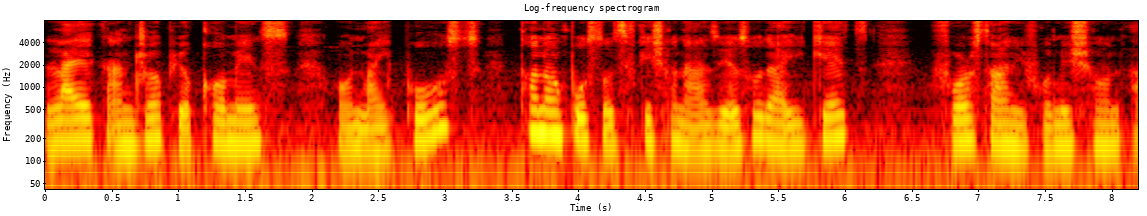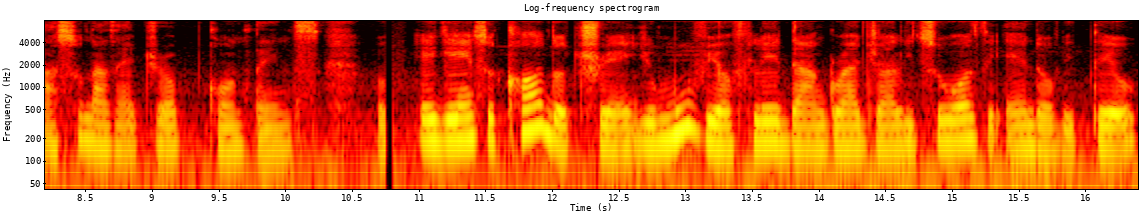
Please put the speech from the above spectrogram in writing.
like and drop your comments on my post. Turn on post notification as well so that you get first-hand information as soon as i drop contents again to cut the train you move your flare down gradually towards the end of the tail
